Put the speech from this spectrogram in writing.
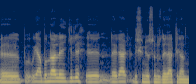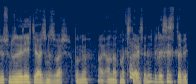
E, bu, yani bunlarla ilgili e, neler düşünüyorsunuz, neler planlıyorsunuz, nereye ihtiyacınız var? Bunu anlatmak isterseniz. Bir de siz tabii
